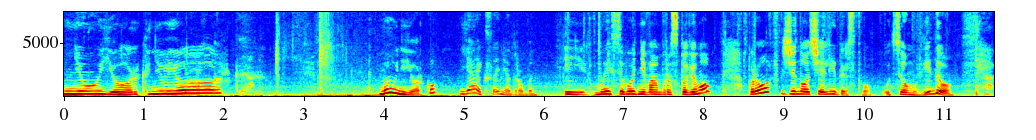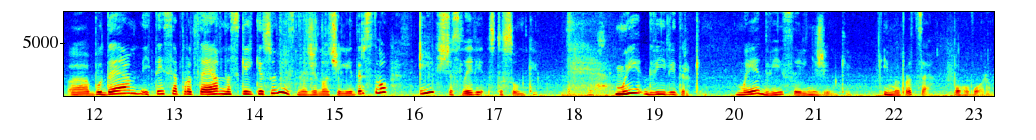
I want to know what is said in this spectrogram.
Нью-Йорк, Нью-Йорк. Ми у Нью-Йорку. Я і Ксенія Дробин. І ми сьогодні вам розповімо про жіноче лідерство. У цьому відео е, буде йтися про те, наскільки сумісне жіноче лідерство і щасливі стосунки. Ми дві лідерки, ми дві сильні жінки. І ми про це поговоримо.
